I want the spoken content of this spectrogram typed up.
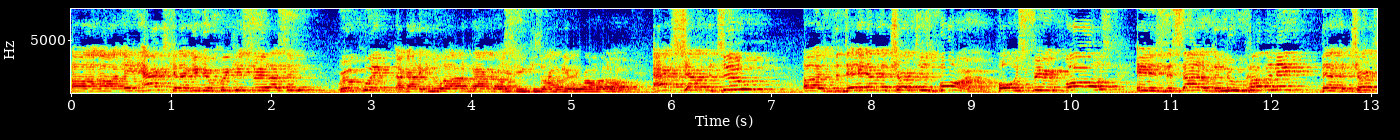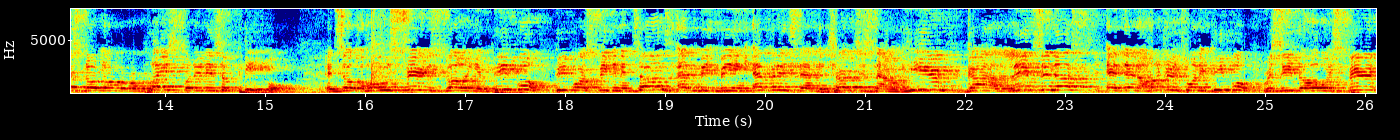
Uh, in Acts, can I give you a quick history lesson? Real quick, I got to do a lot of background so, you, so I can get where I'm going. Acts chapter 2, uh, the day that the church is born. Holy Spirit falls. It is the sign of the new covenant that the church is no longer a place, but it is a people. And so the Holy Spirit is dwelling in people. People are speaking in tongues and be, being evidence that the church is now here. God lives in us. And then 120 people receive the Holy Spirit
